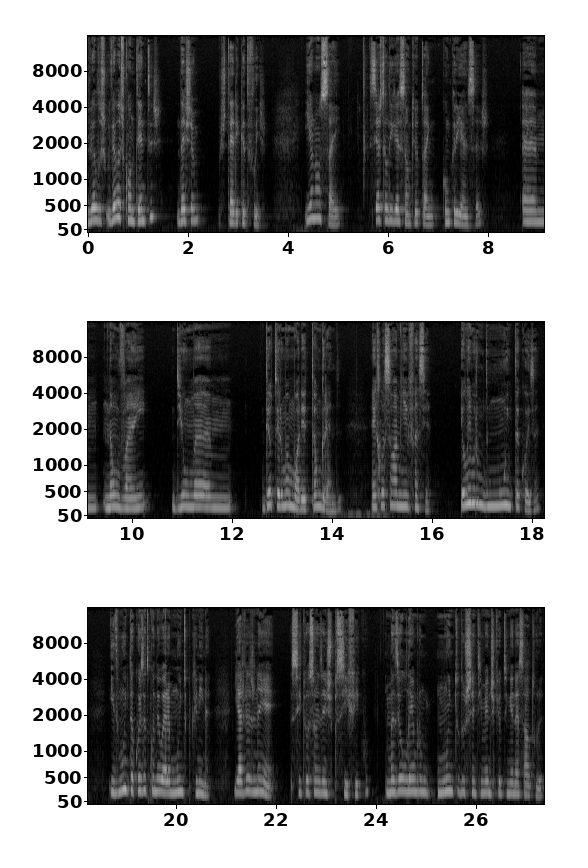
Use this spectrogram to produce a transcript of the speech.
vê-las vê contentes deixa-me histérica de feliz. E eu não sei se esta ligação que eu tenho com crianças hum, não vem de uma. Hum, de eu ter uma memória tão grande em relação à minha infância. Eu lembro-me de muita coisa e de muita coisa de quando eu era muito pequenina. E às vezes nem é situações em específico, mas eu lembro-me muito dos sentimentos que eu tinha nessa altura.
